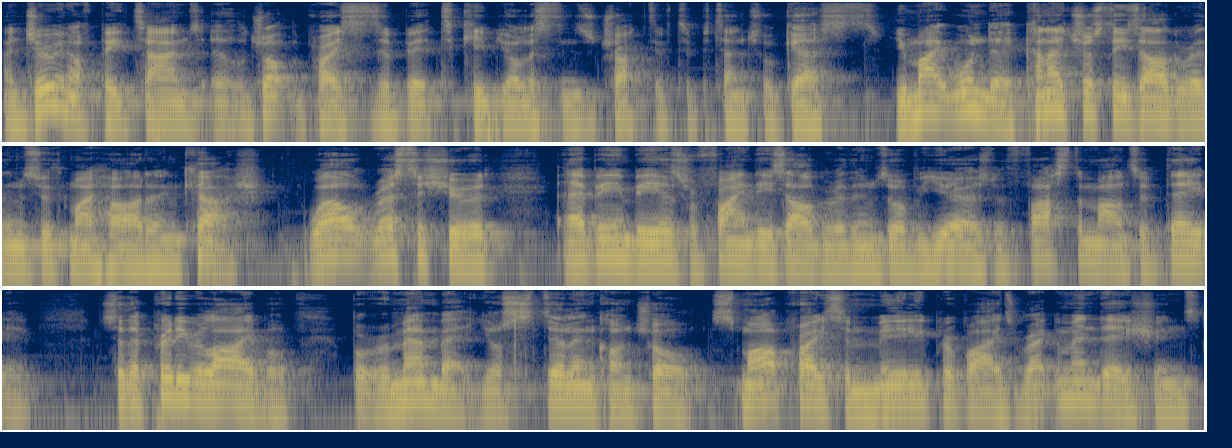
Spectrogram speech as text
And during off-peak times, it'll drop the prices a bit to keep your listings attractive to potential guests. You might wonder, can I trust these algorithms with my hard-earned cash? Well, rest assured, Airbnb has refined these algorithms over years with vast amounts of data, so they're pretty reliable. But remember, you're still in control. Smart Pricing merely provides recommendations,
